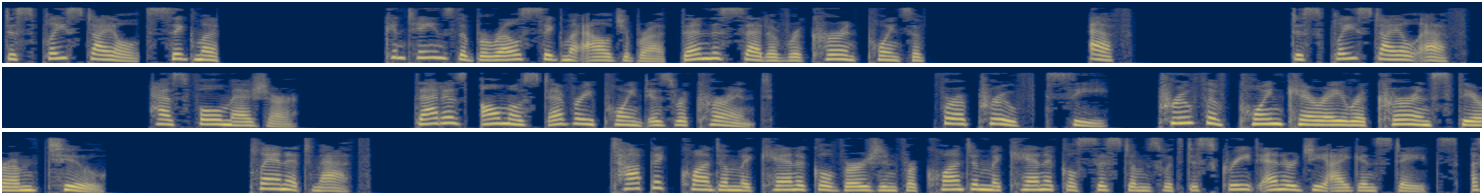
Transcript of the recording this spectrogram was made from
display style sigma contains the Borel sigma algebra, then the set of recurrent points of f display style f has full measure. That is, almost every point is recurrent. For a proof, see proof of Poincare recurrence theorem 2. Planet math. Topic quantum mechanical version For quantum mechanical systems with discrete energy eigenstates, a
